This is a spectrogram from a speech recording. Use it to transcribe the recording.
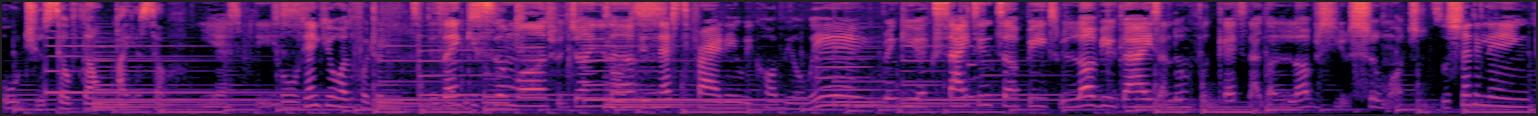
hold yourself down by yourself. Yes, please. So thank you all for joining today. Thank episode. you so much for joining so us. The next Friday we come your way, bring you exciting topics. We love you guys, and don't forget that God loves you so much. So share the link.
